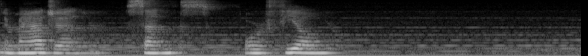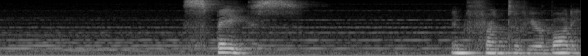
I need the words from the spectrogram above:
Imagine, sense, or feel space in front of your body.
